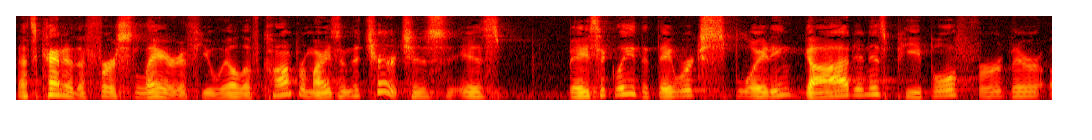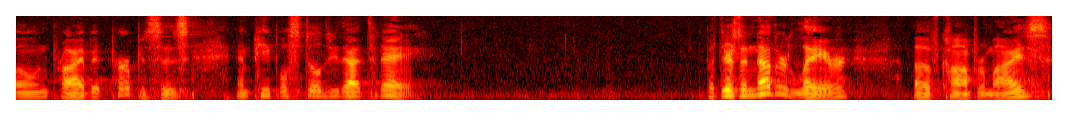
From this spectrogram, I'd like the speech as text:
that's kind of the first layer, if you will, of compromise in the church is, is basically that they were exploiting God and his people for their own private purposes, and people still do that today. But there's another layer of compromise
